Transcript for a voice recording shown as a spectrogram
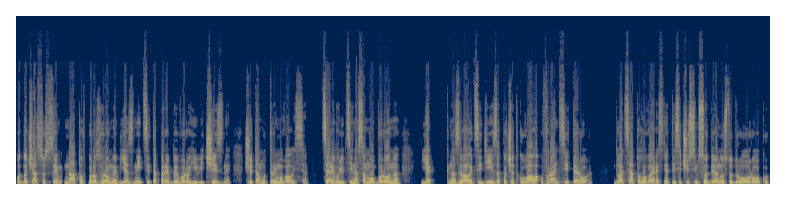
одночасно з цим натовп розгромив в'язниці та перебив ворогів вітчизни, що там утримувалися. Ця революційна самооборона, як називали ці дії, започаткувала у Франції терор. 20 вересня 1792 року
